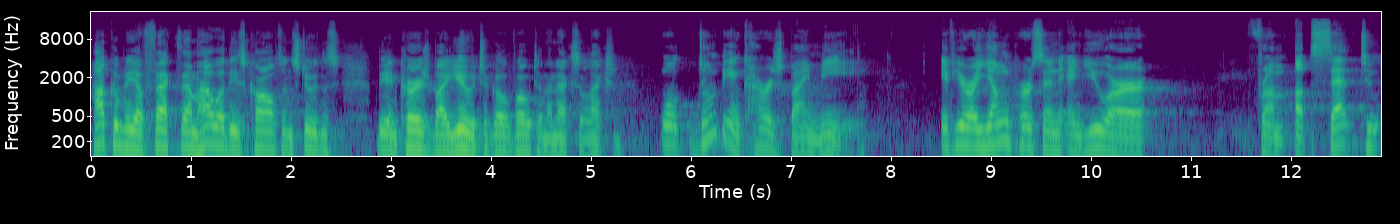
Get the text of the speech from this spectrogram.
How can we affect them? How would these Carleton students be encouraged by you to go vote in the next election? Well, don't be encouraged by me. If you're a young person and you are from upset to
